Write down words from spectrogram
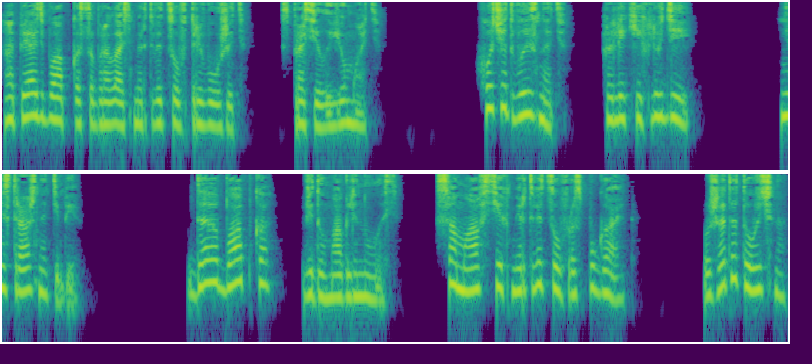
«Опять бабка собралась мертвецов тревожить?» — спросила ее мать. «Хочет вызнать про ликих людей. Не страшно тебе?» «Да, бабка», — ведома оглянулась сама всех мертвецов распугает. Уж это точно,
